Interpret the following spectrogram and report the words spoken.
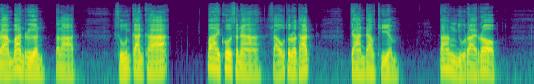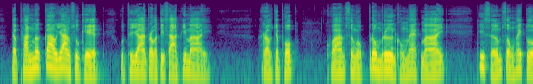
รามบ้านเรือน ตลาด ศูนย์การค้า ป้ายโฆษณา เสาโทรทัศน์ จานดาวเทียม ตั้งอยู่รายรอบ แต่พลันเมื่อก้าวย่างสู่เขต อุทยานประวัติศาสตร์พิมาย เราจะพบ ความสงบร่มรื่นของแมกไม้ ที่เสริมส่งให้ตัว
